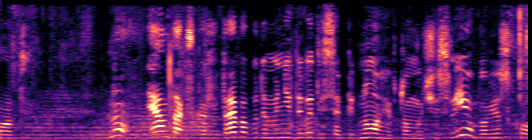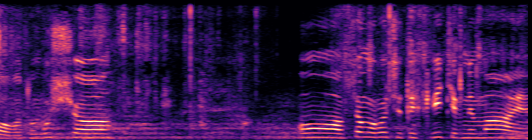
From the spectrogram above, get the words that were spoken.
От. Ну, я вам так скажу, треба буде мені дивитися під ноги в тому числі обов'язково, тому що о, в цьому році тих квітів немає.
